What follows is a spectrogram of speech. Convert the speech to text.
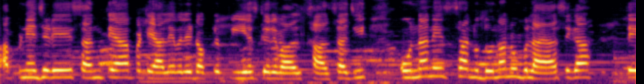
ਆਪਣੇ ਜਿਹੜੇ ਸੰਤ ਆ, ਪਟਿਆਲੇ ਵਾਲੇ doctor P S Grewal Khalsa ji, ਉਹਨਾਂ ਨੇ ਸਾਨੂੰ ਦੋਨਾਂ ਨੂੰ ਬੁਲਾਇਆ ਸੀਗਾ। ਤੇ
